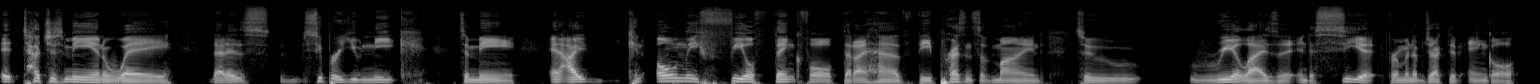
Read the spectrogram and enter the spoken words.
It touches me in a way that is super unique to me and I can only feel thankful that I have the presence of mind to realize it and to see it from an objective angle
